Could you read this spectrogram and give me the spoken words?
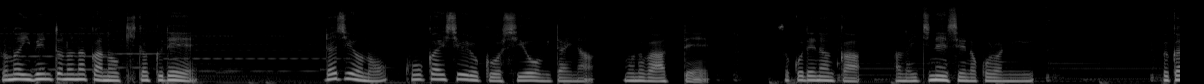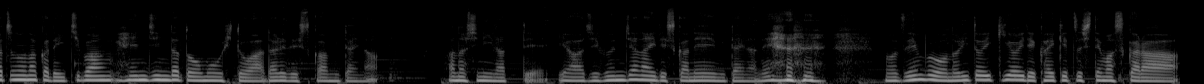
そのイベントの中の企画でラジオの公開収録をしようみたいなものがあってそこでなんかあの1年生の頃に部活の中で一番変人だと思う人は誰ですか？みたいな話になっていや自分じゃないですかね？みたいなね。もう全部をノリと勢いで解決してますから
